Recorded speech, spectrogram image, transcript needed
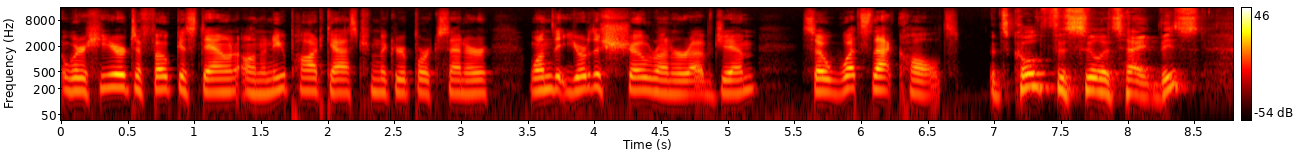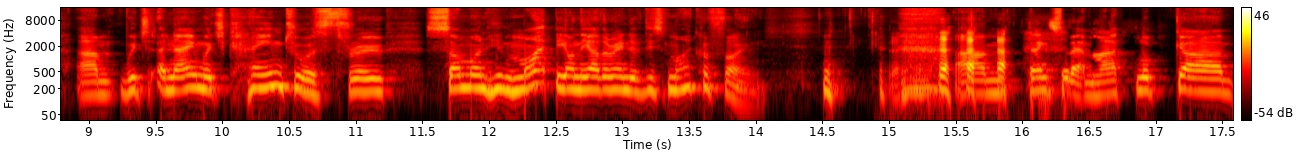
We're here to focus down on a new podcast from the Group Work Center, one that you're the showrunner of, Jim. So what's that called? It's called Facilitate This, um, which a name which came to us through someone who might be on the other end of this microphone. um, thanks for that, Mark. Look, uh,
